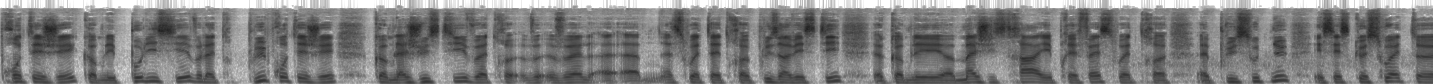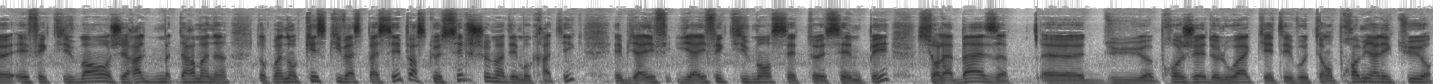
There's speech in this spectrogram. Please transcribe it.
protégés, comme les policiers veulent être plus protégés, comme la justice veut être, veut- euh, euh, souhaite être plus investie, euh, comme les magistrats et préfets souhaitent être plus soutenus. Et c'est ce que souhaite effectivement Gérald Darmanin. Donc maintenant, qu'est-ce qui va se passer? Parce que c'est le chemin démocratique. Eh bien, il y a effectivement cette CMP sur la base du projet de loi qui a été voté en première lecture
